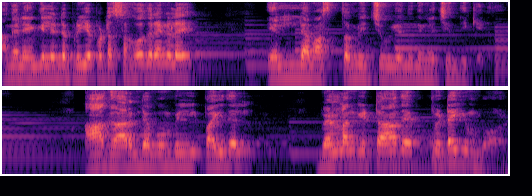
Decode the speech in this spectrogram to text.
അങ്ങനെയെങ്കിൽ എന്റെ പ്രിയപ്പെട്ട സഹോദരങ്ങളെ എല്ലാം അസ്തമിച്ചു എന്ന് നിങ്ങൾ ചിന്തിക്കരുത്. ആകാറിന്റെ മുമ്പിൽ പൈതൽ വെള്ളം കിട്ടാതെ പിടയുമ്പോൾ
